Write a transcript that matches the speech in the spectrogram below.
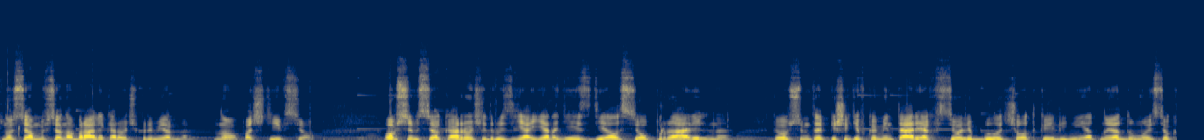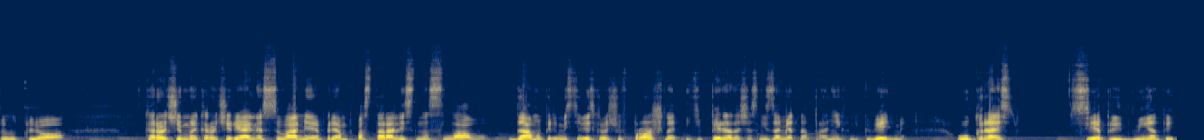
Ну все, мы все набрали, короче, примерно. Ну, почти все. В общем, все. Короче, друзья, я надеюсь, сделал все правильно. В общем-то, пишите в комментариях, все ли было четко или нет. Но я думаю, все клево. Короче, мы, короче, реально с вами прям постарались на славу. Да, мы переместились, короче, в прошлое. И теперь надо сейчас незаметно проникнуть к ведьме. Украсть все предметы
